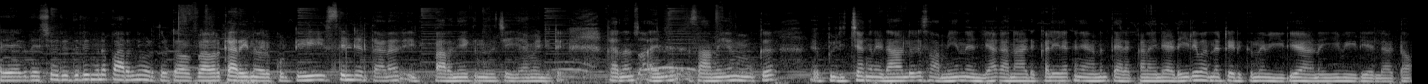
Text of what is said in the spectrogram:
ഏകദേശം ഒരു ഇതിൽ ഇങ്ങനെ പറഞ്ഞു കൊടുത്തു കേട്ടോ. അപ്പോൾ അവർക്ക് അറിയുന്നവർ കുട്ടീസിന്റെ അടുത്താണ് പറഞ്ഞേക്കുന്നത് ചെയ്യാൻ വേണ്ടിയിട്ട്. കാരണം അതിന് സമയം നമുക്ക് പിടിച്ചങ്ങനെ ഇടാനുള്ളൊരു സമയമൊന്നും ഇല്ല കാരണം അടുക്കളയിലൊക്കെ ഞങ്ങളും തിരക്കണം. അതിന്റെ ഇടയിൽ വന്നിട്ട് എടുക്കുന്ന വീഡിയോ ആണ് ഈ വീഡിയോ അല്ല കേട്ടോ.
